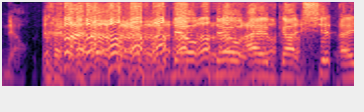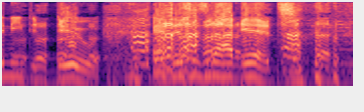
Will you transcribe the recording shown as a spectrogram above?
no. Like, no, no, I've got shit I need to do. And this is not it.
